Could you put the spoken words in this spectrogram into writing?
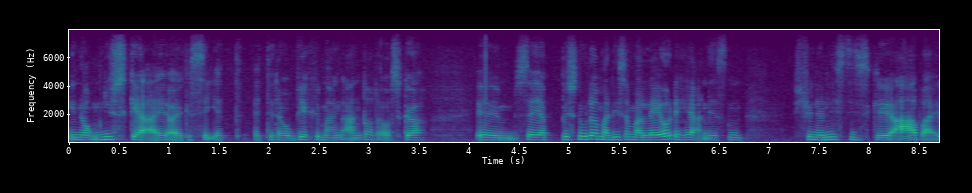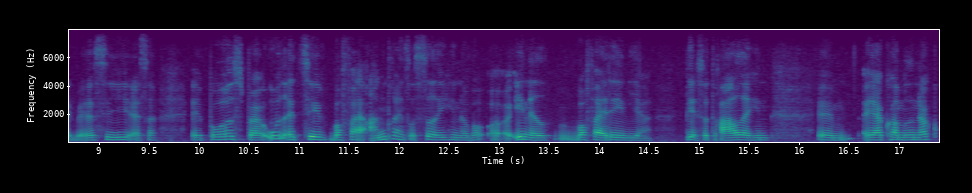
enormt nysgerrig, og jeg kan se, at, at det er der jo virkelig mange andre, der også gør. Øhm, så jeg beslutter mig ligesom at lave det her næsten journalistisk arbejde, vil jeg sige. Altså, øh, både at spørge ud af til, hvorfor er andre interesseret i hende, og, hvor, og indad, hvorfor er det egentlig, jeg bliver så draget af hende. Øhm, og jeg er kommet nok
